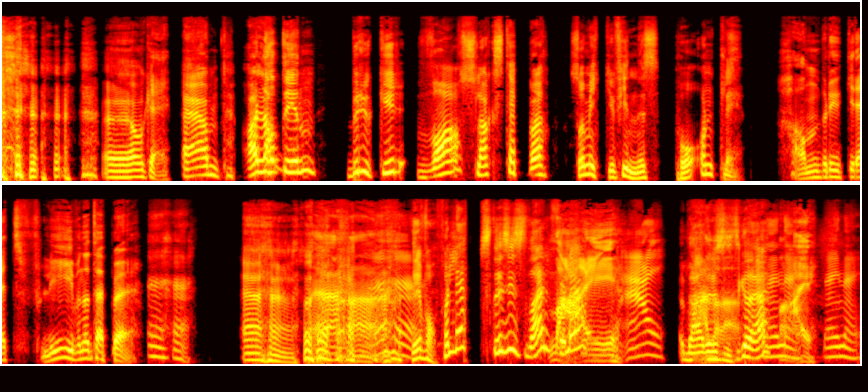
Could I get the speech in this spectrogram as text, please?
Eh, ok. Um, Aladdin bruker hva slags teppe som ikke finnes på ordentlig? Han bruker et flyvende teppe. Uh -huh. Uh -huh. det var for lett, det siste der. Nei. Nei. Nei, dere syns ikke det? Nei, nei. nei, nei.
